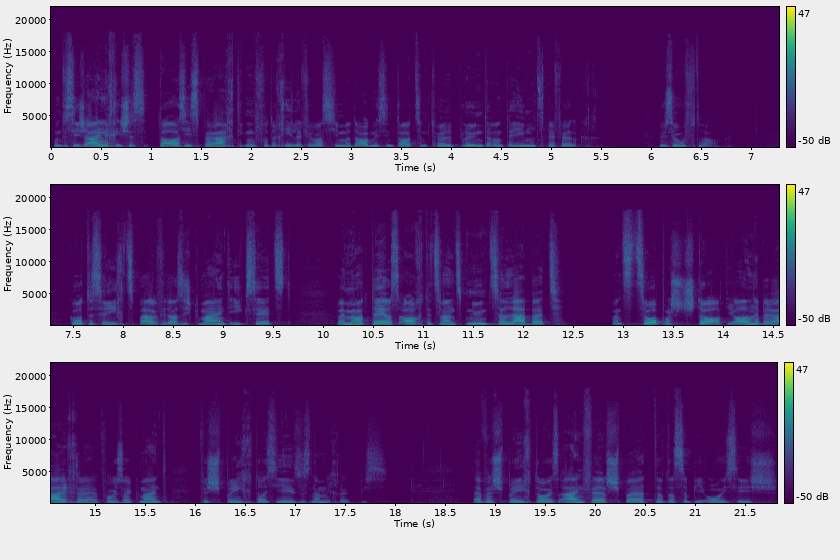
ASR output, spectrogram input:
Und es ist eigentlich ist es Daseinsberechtigung von der Kirche. Für was sind wir da? Wir sind da zum Töllplündern und den Himmel zu bevölkern. Unser Auftrag. Gottes Reich zu bauen. Für das ist Gemeinde eingesetzt. Wenn wir Matthäus 28, 19 leben, wenn es zuoberst steht, in allen Bereichen von unserer Gemeinde, verspricht uns Jesus nämlich etwas. Er verspricht uns ein Vers später, dass er bei uns ist.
